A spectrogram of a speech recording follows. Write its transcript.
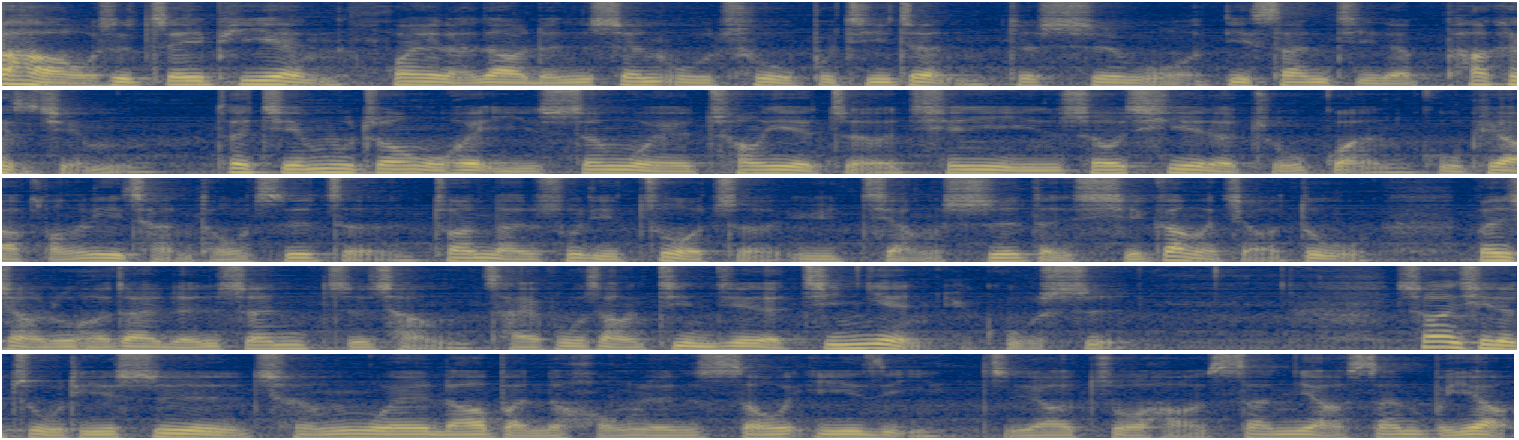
家好，我是 JPN，欢迎来到人生无处不激震。这是我第三集的 Pockets 节目。在节目中，我会以身为创业者、千亿营收企业的主管、股票房地产投资者、专栏书籍作者与讲师等斜杠的角度，分享如何在人生、职场、财富上进阶的经验与故事。上一期的主题是成为老板的红人 So Easy，只要做好三要三不要。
